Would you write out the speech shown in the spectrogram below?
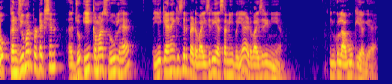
तो कंज्यूमर प्रोटेक्शन जो ई कॉमर्स रूल है, ये कह रहे हैं कि सिर्फ़ एडवाइजरी ऐसा नहीं भैया एडवाइजरी नहीं है। इनको लागू किया गया है।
